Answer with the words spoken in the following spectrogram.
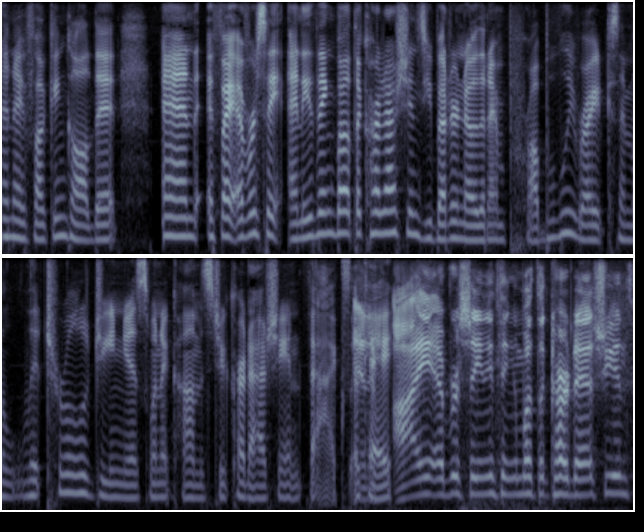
And I fucking called it. And if I ever say anything about the Kardashians, you better know that I'm probably right because I'm a literal genius when it comes to Kardashian facts. Okay. if I ever say anything about the Kardashians,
